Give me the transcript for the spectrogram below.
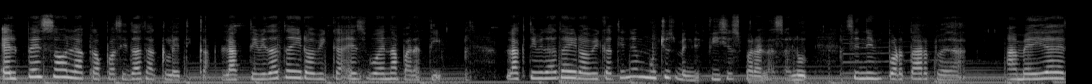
El peso, la capacidad atlética, la actividad aeróbica es buena para ti. La actividad aeróbica tiene muchos beneficios para la salud, sin importar tu edad. A medida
